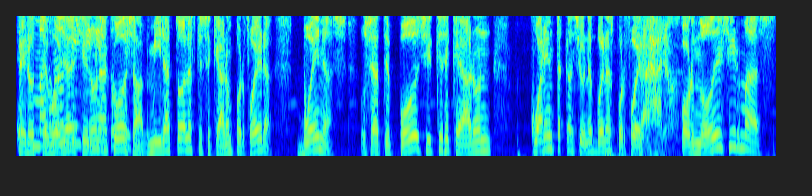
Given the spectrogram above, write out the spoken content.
Pero te voy a decir una 1500 cosa, títulos. mira todas las que se quedaron por fuera, buenas. O sea, te puedo decir que se quedaron 40 canciones buenas por fuera. Por no decir más.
